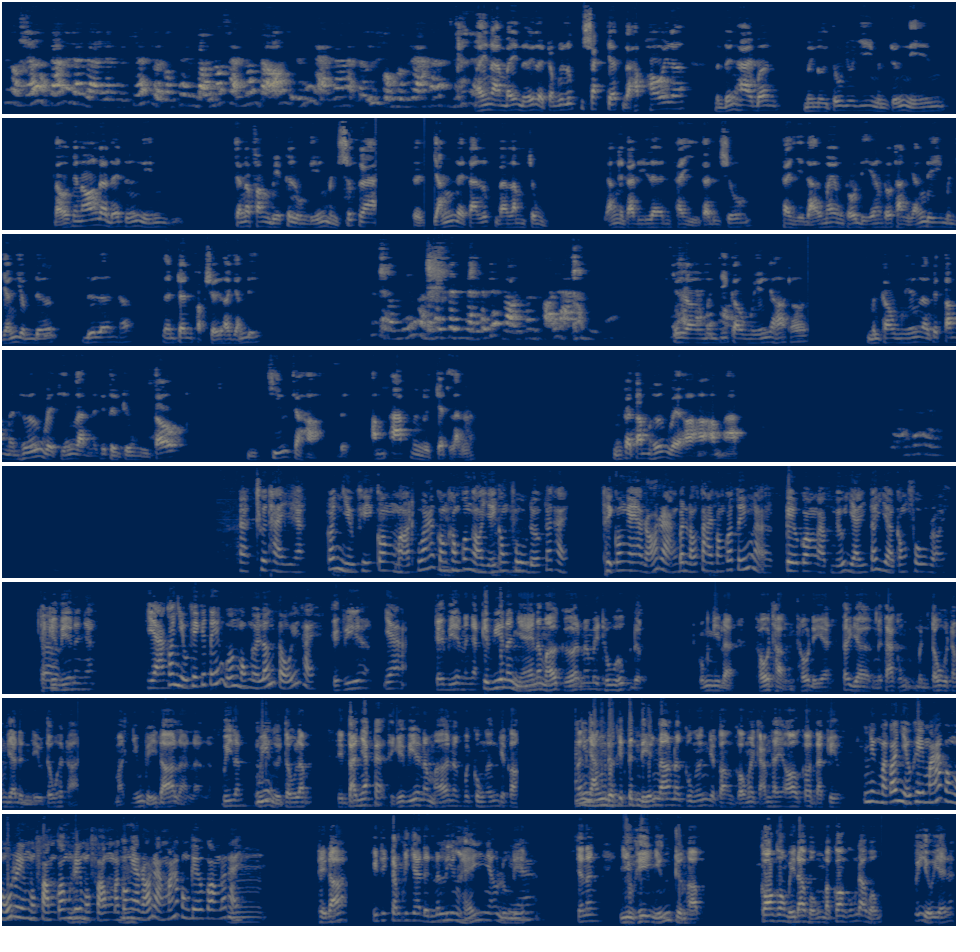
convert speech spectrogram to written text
chứ còn nhớ một cái nó ra là là người chết rồi còn thêm đậu nón xanh nón đỏ rồi đứng hàng nam hàng nữ thì cũng rụng ra hết mấy nam mấy nữ là trong cái lúc sắc chết là hấp hối đó mình đứng hai bên, mình người tu vô vi, mình tưởng niệm. Đội cái nón đó để tưởng niệm, cho nó phân biệt cái luồng điển mình xuất ra. Rồi dẫn người ta lúc người ta lâm chung, dẫn người ta đi lên, thay vì người ta đi xuống, thay vì đợi mấy ông thổ địa, ông thổ thần dẫn đi, mình dẫn dùm được đưa lên thôi lên trên Phật sự họ dẫn đi. Tức là nếu mà mình hay tin là người ta chết rồi, thì mình khỏi làm gì? Chứ rồi mình chỉ cầu nguyện cho họ thôi Mình cầu nguyện là cái tâm mình hướng về thiện lành là cái từ trường mình tốt Mình chiếu cho họ được ấm áp với người chết lạnh Mình có tâm hướng về họ, họ ấm áp À, thưa thầy, có nhiều khi con mệt quá, con ừ. không có ngồi dậy công phu được đó thầy. Thì con nghe rõ ràng bên lỗ tai con có tiếng là kêu con là biểu dậy tới giờ công phu rồi. Cái, cái vía nó nhắc. Dạ, có nhiều khi cái tiếng của một người lớn tuổi thầy. Cái vía. Dạ. Cái vía nó nhắc, cái vía nó nhẹ, nó mở cửa, nó mới thu hút được. Cũng như là thổ thần, thổ địa. Tới giờ người ta cũng, mình tu trong gia đình đều tu hết rồi. Mà những vị đó là, là, là quý lắm, quý người tu lắm thì ta nhắc á, thì cái vía nó mở nó mới cung ứng cho con nó nhưng nhận được cái tinh điển đó nó cung ứng cho con. Con mới cảm thấy ô có người ta kêu. Nhưng mà có nhiều khi má con ngủ riêng một phòng con ừ. riêng một phòng mà con ừ. nghe rõ ràng má con kêu con đó thầy. Ừ. thì đó cái trong cái gia đình nó liên hệ với nhau luồng yeah. điện cho nên nhiều khi những trường hợp con con bị đau bụng mà con cũng đau bụng. Ví dụ vậy đó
